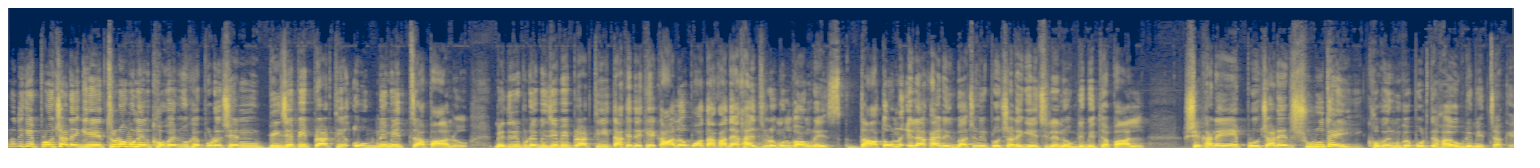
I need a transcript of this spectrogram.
অন্যদিকে প্রচারে গিয়ে তৃণমূলের ক্ষোভের মুখে পড়েছেন বিজেপি প্রার্থী অগ্নিমিত্রা পালও। মেদিনীপুরে বিজেপি প্রার্থী তাকে দেখে কালো পতাকা দেখায় তৃণমূল কংগ্রেস। দাতন এলাকায় নির্বাচনী প্রচারে গিয়েছিলেন অগ্নিমিত্রা পাল। সেখানে প্রচারের শুরুতেই ক্ষোভের মুখে পড়তে হয় অগ্নিমিত্রাকে।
